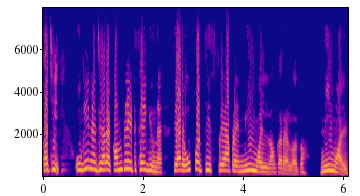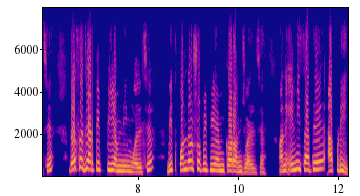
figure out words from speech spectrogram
પછી ઉગીને જ્યારે કમ્પ્લીટ થઈ ગયું ને, ત્યારે ઉપરથી સ્પ્રે આપણે નીમ ઓઇલનો કરેલો હતો. નીમ ઓઇલ છે. દસ હજાર પીપીએમ નીમ ઓઇલ છે. વિથ પંદરસો પીપીએમ કરંજ ઓઇલ છે. અને એની સાથે આપણી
